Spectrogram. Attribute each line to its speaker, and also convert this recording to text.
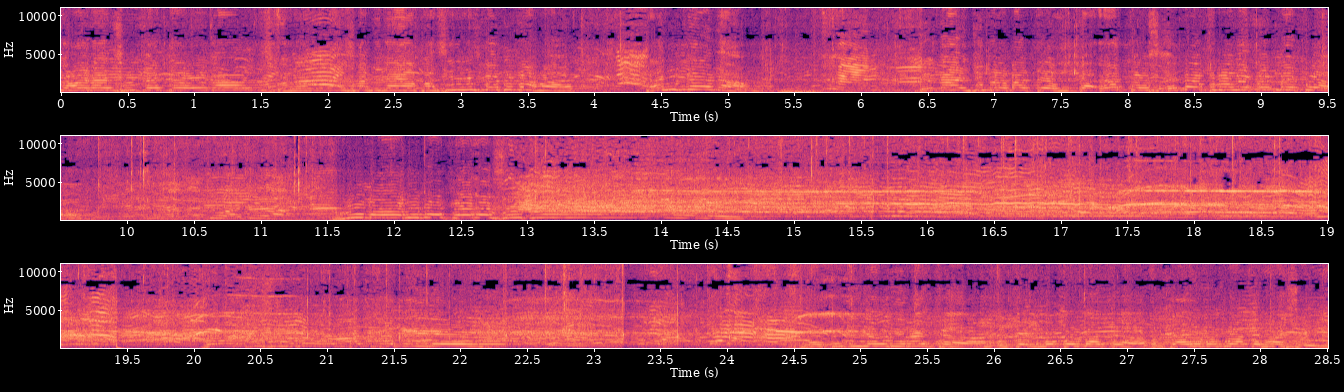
Speaker 1: kejuaraan suka Tahunan Sekolah Menengah Samidaya Pasir Sepatu Pahat Kali ke-6 Dengan jumlah mata 468 mata. Rumah dibakar segi Strategi yang direka untuk mengumpul mata berjaya membuahkan hasil.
